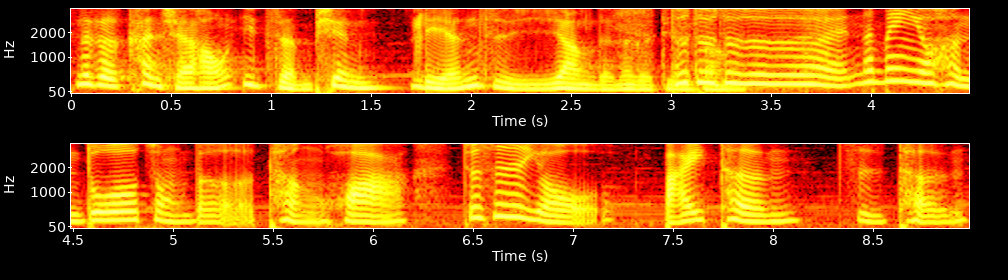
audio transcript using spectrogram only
那个看起来好像一整片莲子一样的那个地方。对对对对对对，那边有很多种的藤花，就是有白藤、紫藤、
